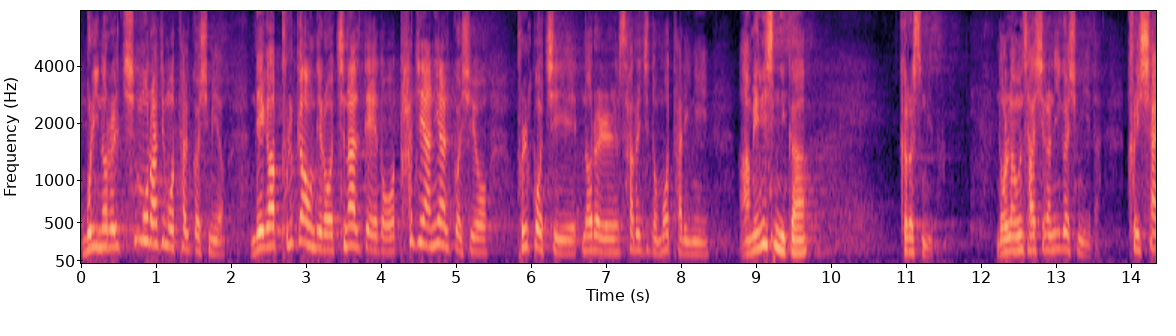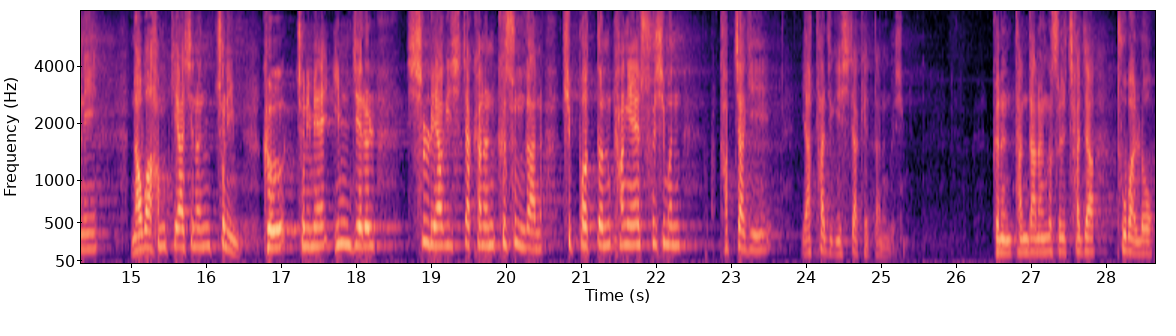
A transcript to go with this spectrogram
물이 너를 침몰하지 못할 것이며 내가 불 가운데로 지날 때에도 타지 아니할 것이요 불꽃이 너를 사르지도 못하리니 아멘이십니까? 그렇습니다. 놀라운 사실은 이것입니다. 크리스찬이 나와 함께 하시는 주님, 그 주님의 임재를 신뢰하기 시작하는 그 순간 깊었던 강의 수심은 갑자기 얕아지기 시작했다는 것입니다. 그는 단단한 것을 찾아 두 발로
